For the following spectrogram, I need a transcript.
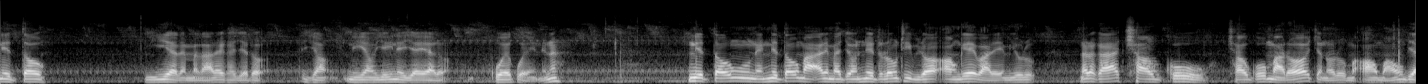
နှစ်3ညီးရတယ်မလားတဲ့ခါကျတော့အကြောင်းနေအောင်ရိမ့်နေရရတော့ကွဲကွဲနေနော်နှစ်3နဲ့နှစ်3မှာအဲ့ဒီမှာကျွန်တော်နှစ်တစ်လုံးထိပြီးတော့အောင်ခဲ့ပါတယ်မျိုးတို့နောက်တစ်ခါ6 9 6 9မှာတော့ကျွန်တော်တို့မအောင်ပါဘူးဗျ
